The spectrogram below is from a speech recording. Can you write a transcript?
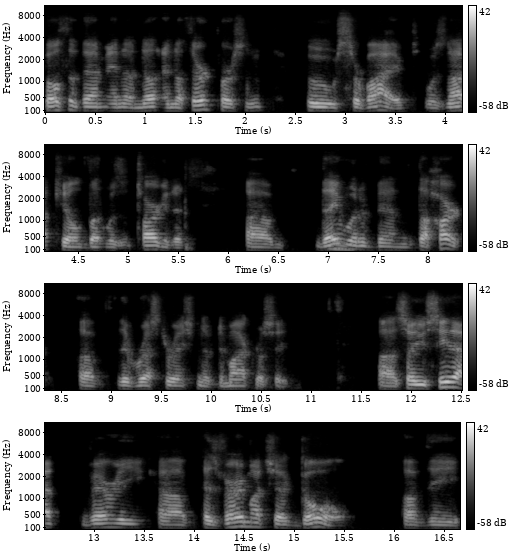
both of them and a, and a third person who survived was not killed but was targeted. Um, they mm would have been the heart of the restoration of democracy. Uh, so you see that very uh, as very much a goal of the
